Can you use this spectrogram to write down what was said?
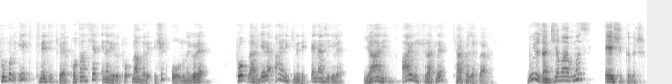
topun ilk kinetik ve potansiyel enerjileri toplamları eşit olduğuna göre toplar yere aynı kinetik enerji ile yani aynı süratle çarpacaklardır. Bu yüzden cevabımız E şıkkıdır.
